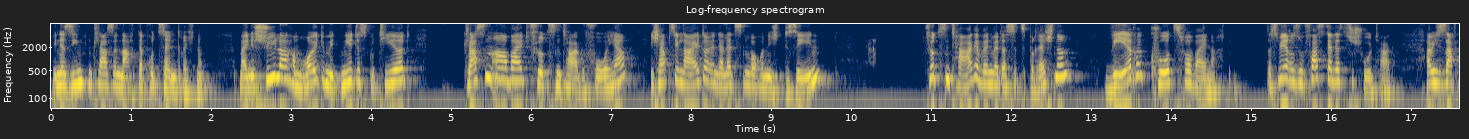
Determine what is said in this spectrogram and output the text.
in der siebten Klasse nach der Prozentrechnung. Meine Schüler haben heute mit mir diskutiert, Klassenarbeit 14 Tage vorher. Ich habe sie leider in der letzten Woche nicht gesehen. 14 Tage, wenn wir das jetzt berechnen, wäre kurz vor Weihnachten. Das wäre so fast der letzte Schultag. Habe ich gesagt,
